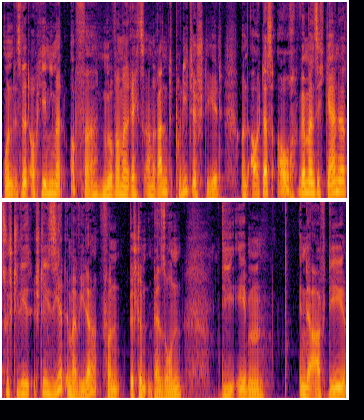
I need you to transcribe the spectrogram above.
Und es wird auch hier niemand Opfer, nur weil man rechts am Rand politisch steht. Und auch das auch, wenn man sich gerne dazu stilisiert immer wieder von bestimmten Personen die eben in der AfD äh,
